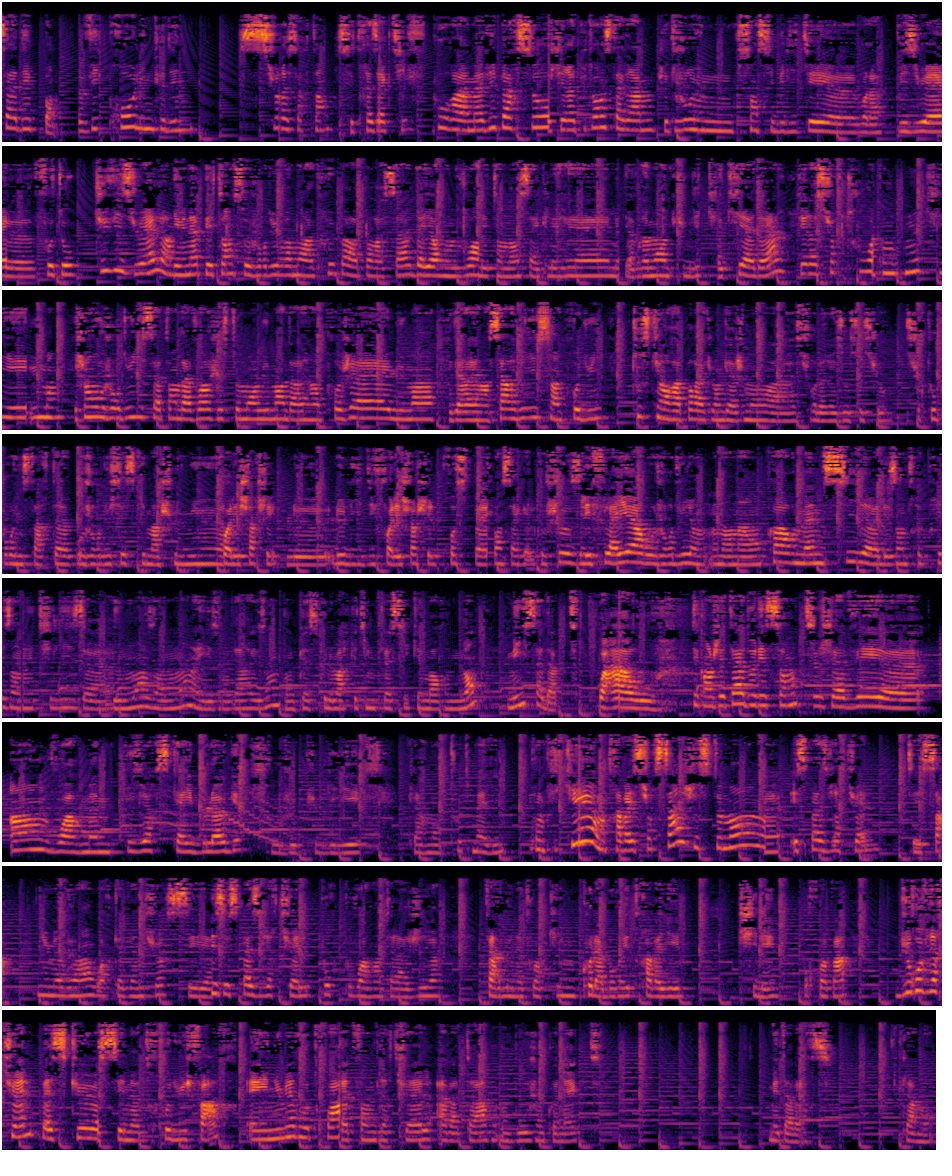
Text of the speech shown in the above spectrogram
Ça dépend. Vie pro, LinkedIn, sûr et certain, c'est très actif. Pour euh, ma vie perso, je dirais plutôt Instagram. J'ai toujours une sensibilité euh, voilà, visuelle, euh, photo. Du visuel, il y a une appétence aujourd'hui vraiment accrue par rapport à ça. D'ailleurs, on le voit, les tendances avec les réels, il y a vraiment un public qui adhère. Je dirais surtout un contenu qui est humain. Les gens aujourd'hui s'attendent à voir justement l'humain derrière un projet, l'humain derrière un service, un produit, tout ce qui est en rapport avec l'engagement sur les réseaux sociaux. Surtout pour une start-up, aujourd'hui c'est ce qui marche le mieux. Il faut aller chercher le, le lead, il faut aller chercher le prospect. Je pense à quelque chose. Les flyers aujourd'hui, on, en a encore, même si euh, les entreprises en utilisent euh, de moins en moins et ils ont bien raison. Donc est-ce que le marketing classique est mort? Non, mais il s'adapte. Waouh C'est quand j'étais adolescente, j'avais euh, un, voire même plusieurs skyblogs où je publiais clairement toute ma vie. Compliqué, on travaille sur ça justement. espace virtuel, c'est ça. Numéro 1, Work Adventure, c'est des espaces virtuels pour pouvoir interagir, faire du networking, collaborer, travailler, chiller, pourquoi pas. Bureau virtuel parce que c'est notre produit phare. Et numéro 3, plateforme virtuelle, avatar, on bouge, on connecte. Métaverse, clairement.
